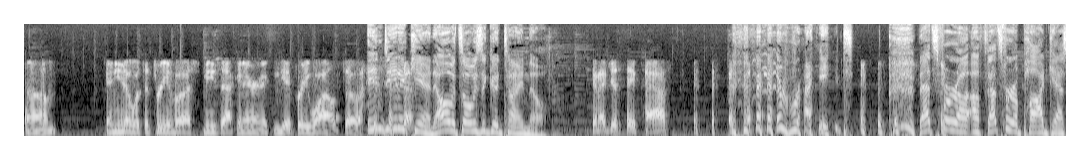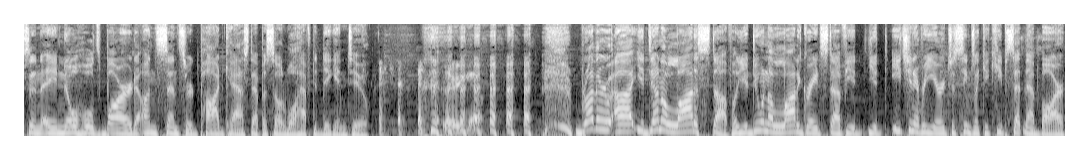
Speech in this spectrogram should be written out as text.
Um, and you know, with the three of us, me, Zach, and Aaron, it can get pretty wild. So, Indeed, it can. Oh, it's always a good time though. can I just say pass? right. That's for a, a that's for a podcast and a no holds barred, uncensored podcast episode. We'll have to dig into. There you go. brother uh, you've done a lot of stuff well you're doing a lot of great stuff you, you each and every year it just seems like you keep setting that bar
